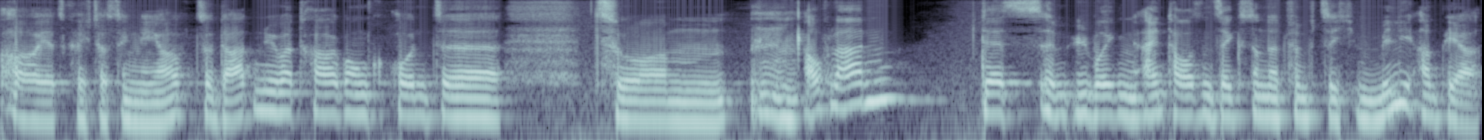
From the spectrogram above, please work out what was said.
Oh, jetzt kriege ich das Ding nicht auf. Zur Datenübertragung und äh, zum Aufladen des im Übrigen 1650 Milliampere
